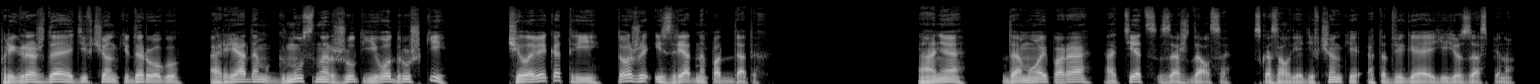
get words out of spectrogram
преграждая девчонке дорогу, а рядом гнусно ржут его дружки. Человека три, тоже изрядно поддатых. «Аня, домой пора, отец заждался», — сказал я девчонке, отодвигая ее за спину.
